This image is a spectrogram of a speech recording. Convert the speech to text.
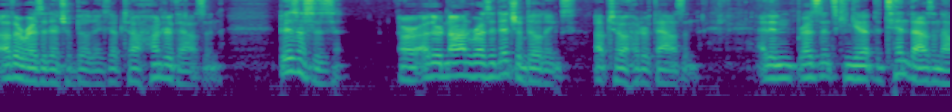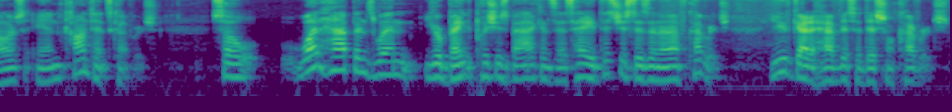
other residential buildings up to 100,000, businesses or other non-residential buildings up to 100,000. And then residents can get up to $10,000 in contents coverage. So what happens when your bank pushes back and says, hey, this just isn't enough coverage? You've got to have this additional coverage.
